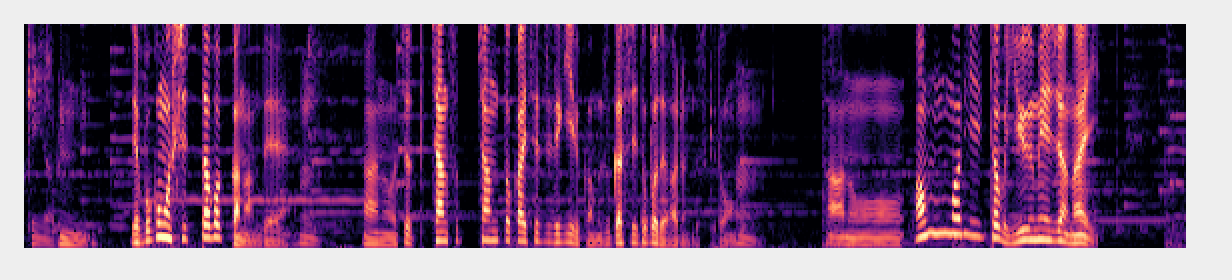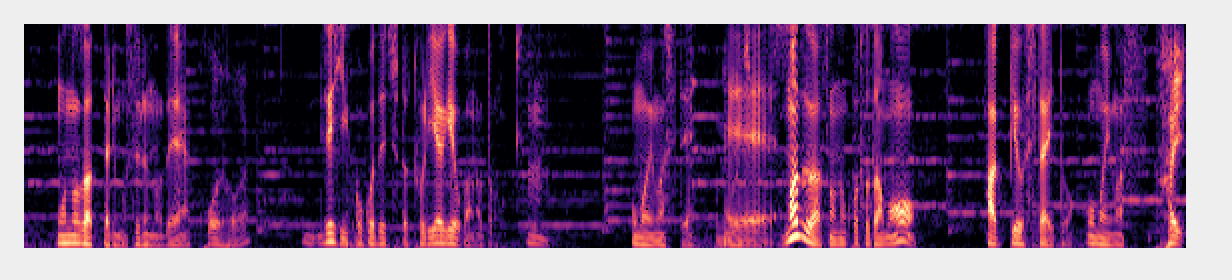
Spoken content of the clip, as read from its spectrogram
気になる。うん、で僕も知ったばっかなんでうん。あのちょっとちゃんとちゃんと解説できるか難しいところではあるんですけど、うんあのーあんまり多分有名じゃないものだったりもするのでほいほい。ぜひここでちょっと取り上げようかなとうん。思いましてお願いします。えーまずはその言霊を発表したいと思います。はい。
